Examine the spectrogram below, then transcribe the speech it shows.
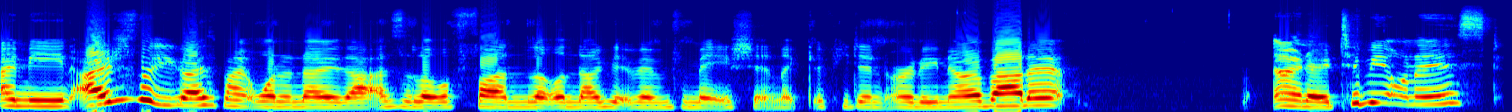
I mean, I just thought you guys might want to know that as a little fun little nugget of information, like if you didn't already know about it. I know, to be honest,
